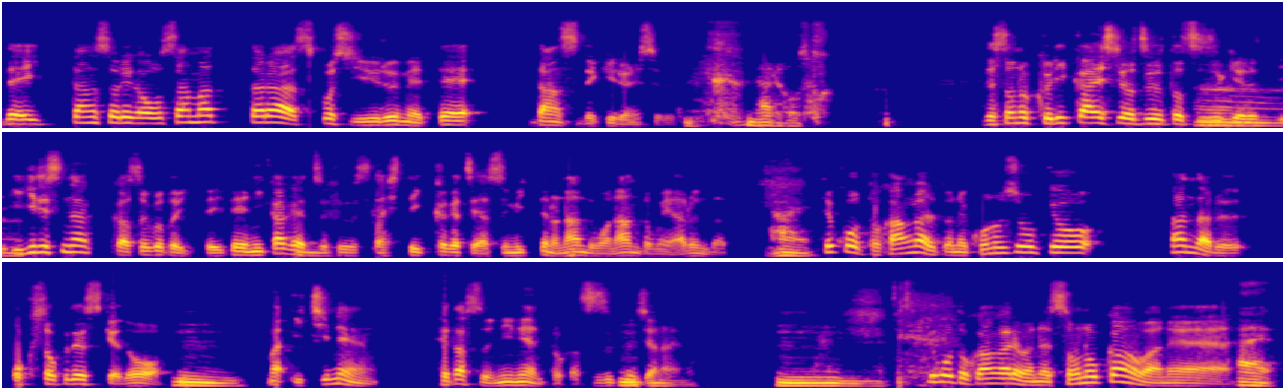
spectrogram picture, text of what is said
で、一旦それが収まったら少し緩めてダンスできるようにする。なるほど。で、その繰り返しをずっと続けるって。イギリスなんかはそういうことを言っていて、2ヶ月封鎖して1ヶ月休みってのを何度も何度もやるんだ。っはい。てことを考えるとね、この状況、単なる憶測ですけど、うん。まあ1年、下手すると2年とか続くんじゃないのか。うん。ってことを考えればね、その間はね、はい。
